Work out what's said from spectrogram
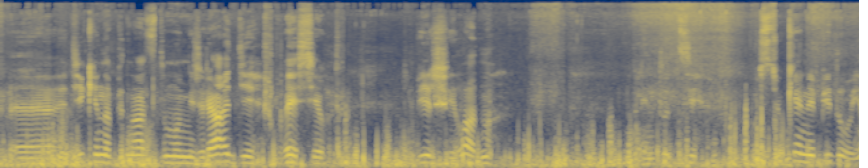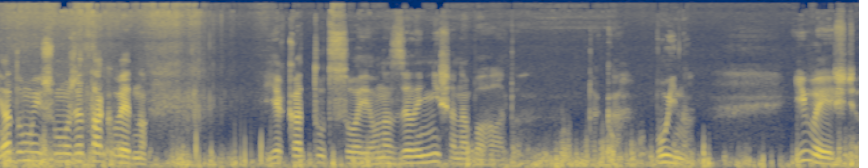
Е, тільки на 15-му міжрядді висів більший. Ладно, Блін, тут ці костюки не піду. Я думаю, що може так видно, яка тут соя. Вона зеленіша набагато. Така буйна. І вища.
